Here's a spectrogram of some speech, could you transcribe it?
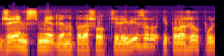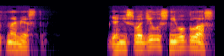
Джеймс медленно подошел к телевизору и положил пульт на место. Я не сводила с него глаз.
